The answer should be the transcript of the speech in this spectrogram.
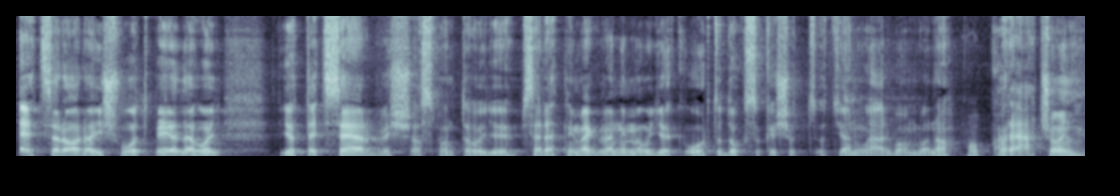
egyszer arra is volt példa, hogy jött egy szerb, és azt mondta, hogy ő szeretné megvenni, mert ugye ortodoxok, és ott, ott januárban van a Hoppá. karácsony,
